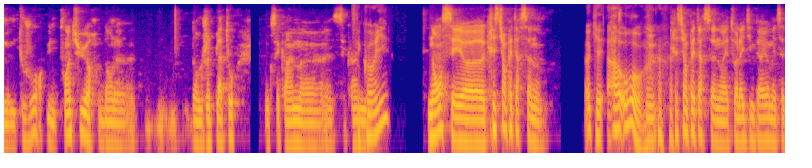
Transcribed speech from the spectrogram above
même toujours une pointure dans le dans le jeu de plateau. Donc c'est quand même, euh, c'est quand C'est même. Cory? Non, c'est euh, Christian Peterson. Ok. Ah oh Mm. Christian Peterson, ouais, Twilight Imperium, etc.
